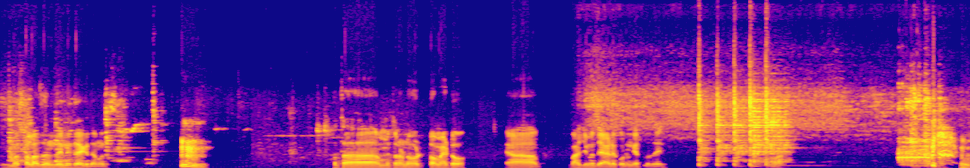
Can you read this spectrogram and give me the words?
मसाला झणझणीत आहे एकदमच. आता मित्रांनो टोमॅटो या भाजीमध्ये ॲड करून घेतला जाईल.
